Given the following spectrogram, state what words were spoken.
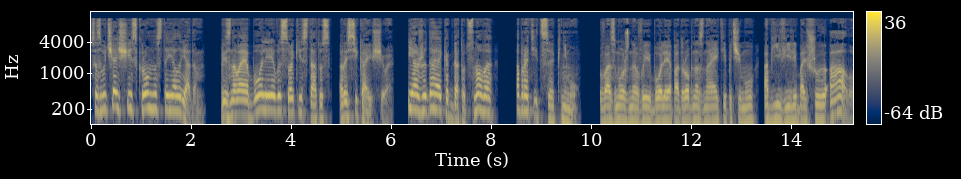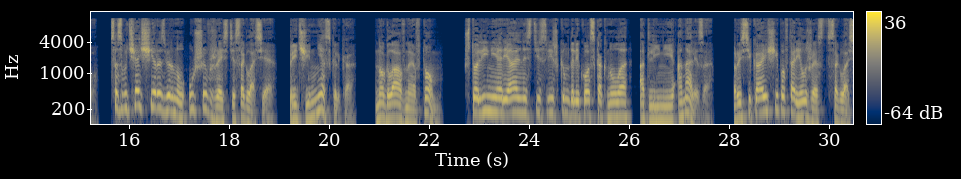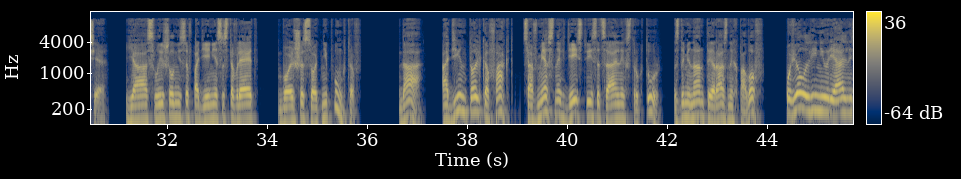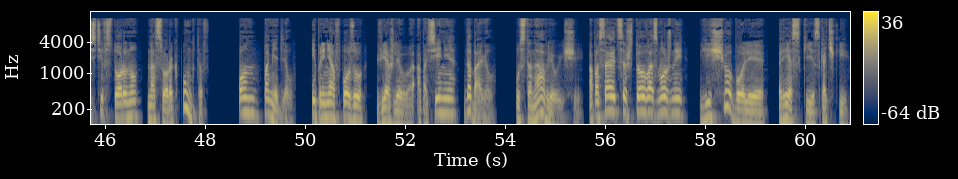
Созвучащий скромно стоял рядом, признавая более высокий статус рассекающего и ожидая, когда тот снова обратится к нему. Возможно, вы более подробно знаете, почему объявили Большую Аалу. Созвучащий развернул уши в жесте согласия. Причин несколько, но главное в том, что линия реальности слишком далеко скакнула от линии анализа. Рассекающий повторил жест согласия. Я слышал, несовпадение составляет больше сотни пунктов. Да, один только факт совместных действий социальных структур с доминантой разных полов увел линию реальности в сторону на 40 пунктов. Он помедлил и, приняв позу вежливого опасения, добавил. Устанавливающий опасается, что возможны еще более резкие скачки.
